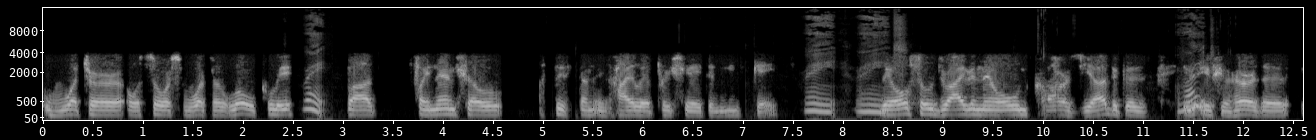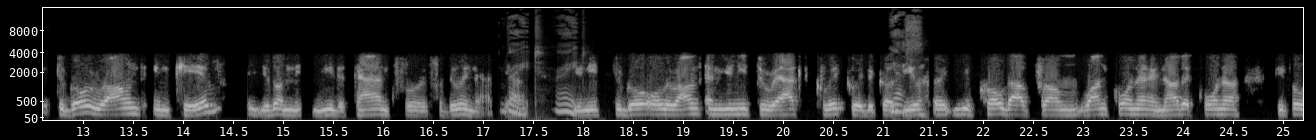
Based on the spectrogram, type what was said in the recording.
water or source water locally. Right. But financial assistance is highly appreciated in this case. Right, right. They also drive in their own cars, yeah, because right. if you heard uh, to go around in Kiev, you don't need a tank for, for doing that. Right, right. You need to go all around and you need to react quickly because yes. you uh, you called up from one corner another corner. People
